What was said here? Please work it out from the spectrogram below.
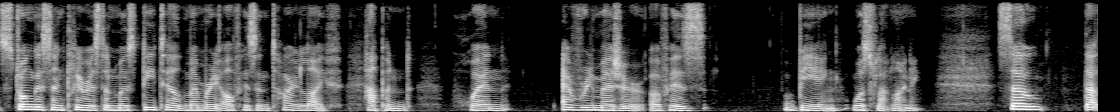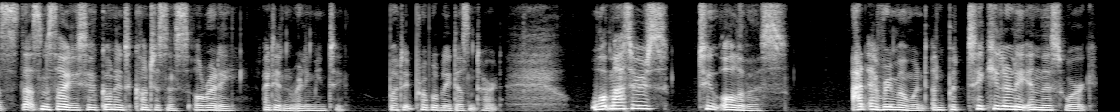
strongest and clearest and most detailed memory of his entire life happened when every measure of his being was flatlining. So that's that's an aside. You see, I've gone into consciousness already. I didn't really mean to, but it probably doesn't hurt. What matters to all of us at every moment, and particularly in this work,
